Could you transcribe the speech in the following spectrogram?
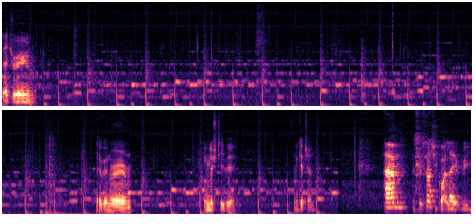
Bedroom. Living room, English TV, and kitchen. Um, so it's actually quite late. We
